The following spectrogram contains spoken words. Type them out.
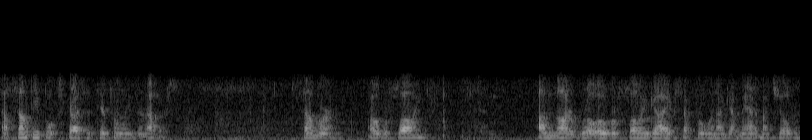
Now, some people express it differently than others. Some are overflowing. I'm not a real overflowing guy except for when I got mad at my children.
